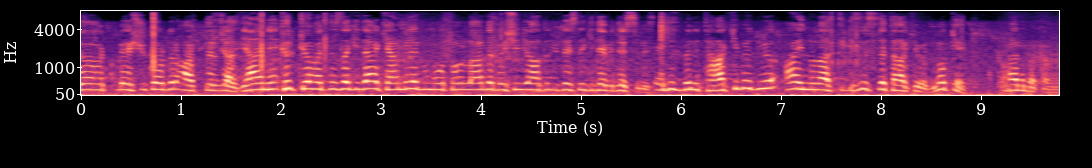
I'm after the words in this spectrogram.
4, 5 yukarı doğru arttıracağız. Yani 40 km hızla giderken bile bu motorlarda 5. 6. viteste gidebilirsiniz. Ediz beni takip ediyor. Aynı lastik izini size takip edin. Okey. Hadi bakalım.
